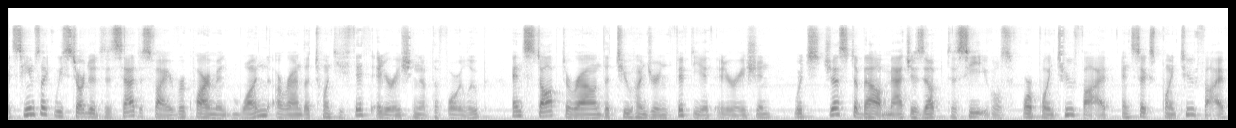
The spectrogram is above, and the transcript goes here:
It seems like we started to satisfy requirement 1 around the 25th iteration of the for loop, and stopped around the 250th iteration, which just about matches up to c equals 4.25 and 6.25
